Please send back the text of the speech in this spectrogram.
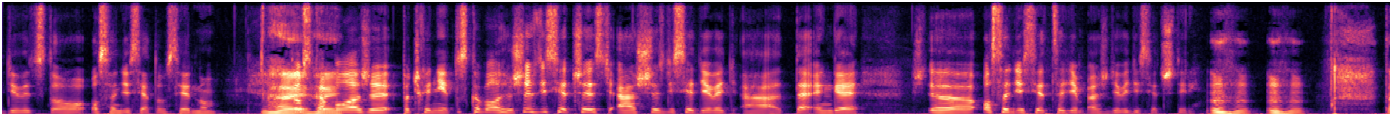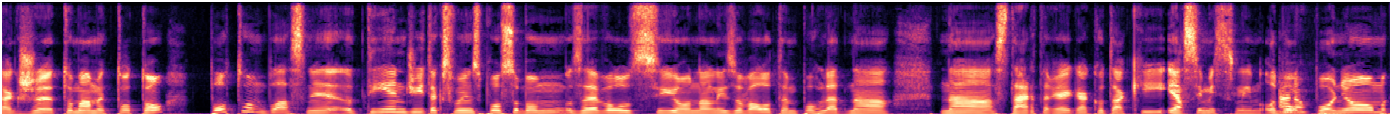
1987. hej, Toska hej. bola, že, počkaj, nie, Toska bola, že 66 až 69 a TNG uh, 87 až 94. Uh-huh, uh-huh. Takže to máme toto. Potom vlastne TNG tak svojím spôsobom zrevolucionalizovalo ten pohľad na, na Star Trek ako taký, ja si myslím, lebo Áno. po ňom uh,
